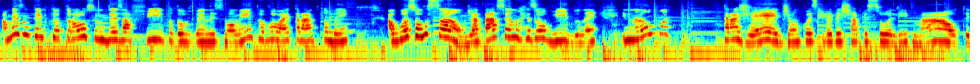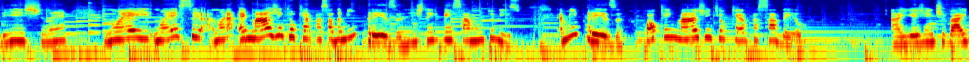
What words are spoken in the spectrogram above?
ao mesmo tempo que eu trouxe um desafio que eu tô vivendo nesse momento, eu vou lá e trago também alguma solução, já tá sendo resolvido, né? E não uma tragédia, uma coisa que vai deixar a pessoa ali mal, triste, né? Não é, não é esse, não é a imagem que eu quero passar da minha empresa. A gente tem que pensar muito nisso. A minha empresa, qual é a imagem que eu quero passar dela? Aí a gente vai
